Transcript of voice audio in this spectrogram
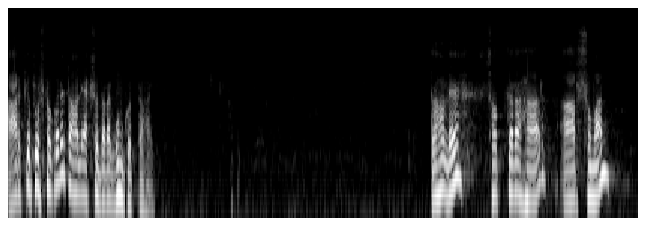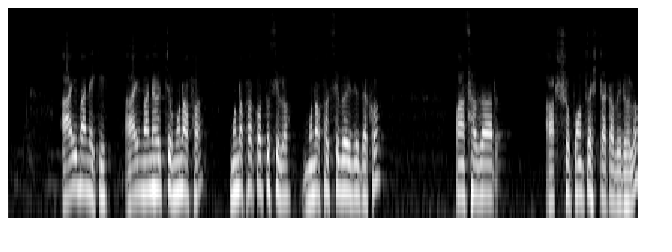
আরকে প্রশ্ন করে, তাহলে একশো দ্বারা গুণ করতে হয়। তাহলে শতকরা হার আর সমান আয় মানে কি? আয় মানে হচ্ছে মুনাফা। মুনাফা কত ছিল? মুনাফা ছিল এই যে দেখো, পাঁচ হাজার আটশো পঞ্চাশ টাকা বের হলো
